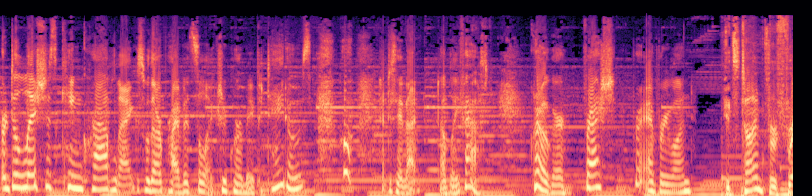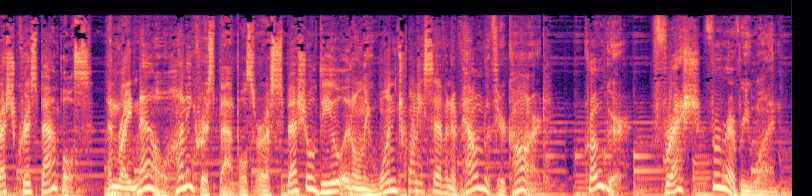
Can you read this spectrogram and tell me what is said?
or delicious king crab legs with our private selection gourmet potatoes. Whew, had to say that doubly fast. Kroger, fresh for everyone. It's time for fresh crisp apples. And right now, Honeycrisp apples are a special deal at only $1.27 a pound with your card. Kroger, fresh for everyone.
